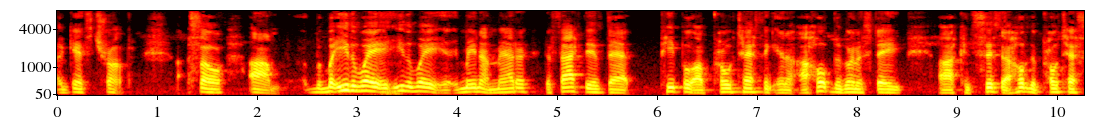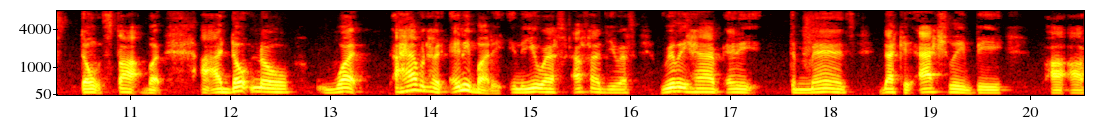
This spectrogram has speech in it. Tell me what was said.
against Trump. So, um, but, but either way, either way, it may not matter. The fact is that people are protesting, and I hope they're going to stay uh, consistent. I hope the protests don't stop. But I don't know what I haven't heard anybody in the U.S. outside the U.S. really have any demands that could actually be uh, uh,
